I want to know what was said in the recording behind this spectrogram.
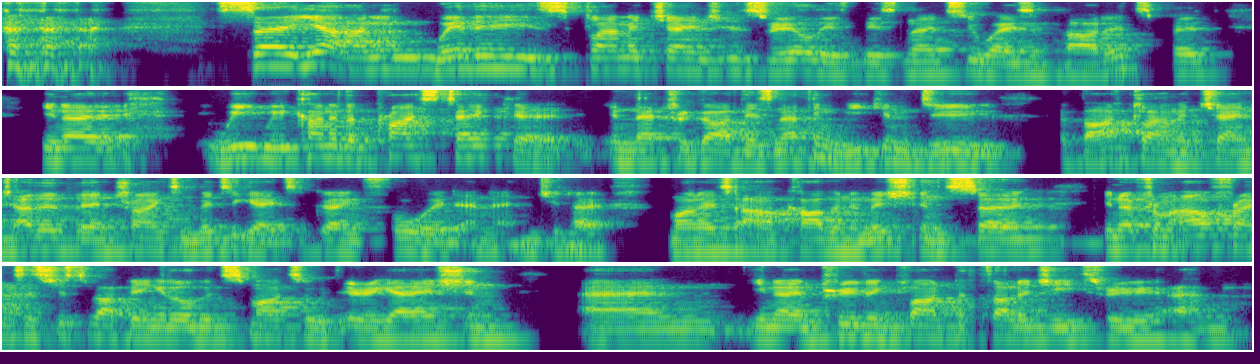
So yeah, I mean, whether there's climate change is real. There's, there's no two ways about it. But you know, we we kind of a price taker in that regard. There's nothing we can do about climate change other than trying to mitigate it going forward and, and you know monitor our carbon emissions. So you know, from our front, it's just about being a little bit smarter with irrigation and you know improving plant pathology through um,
